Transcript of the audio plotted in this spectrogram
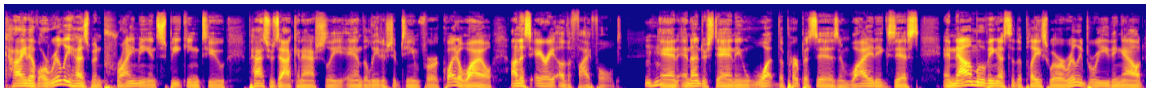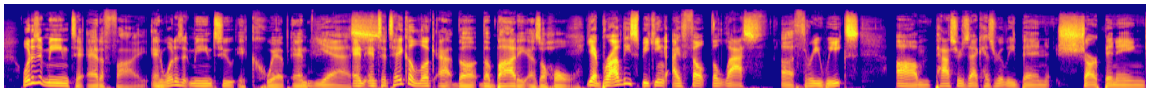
kind of, or really has been priming and speaking to Pastor Zach and Ashley and the leadership team for quite a while on this area of the fivefold. Mhm. And, and understanding what the purpose is and why it exists, and now moving us to the place where we're really breathing out. What does it mean to edify, and what does it mean to equip, and yes. and and to take a look at the the body as a whole? Yeah, broadly speaking, I felt the last uh, three weeks, um, Pastor Zach has really been sharpening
